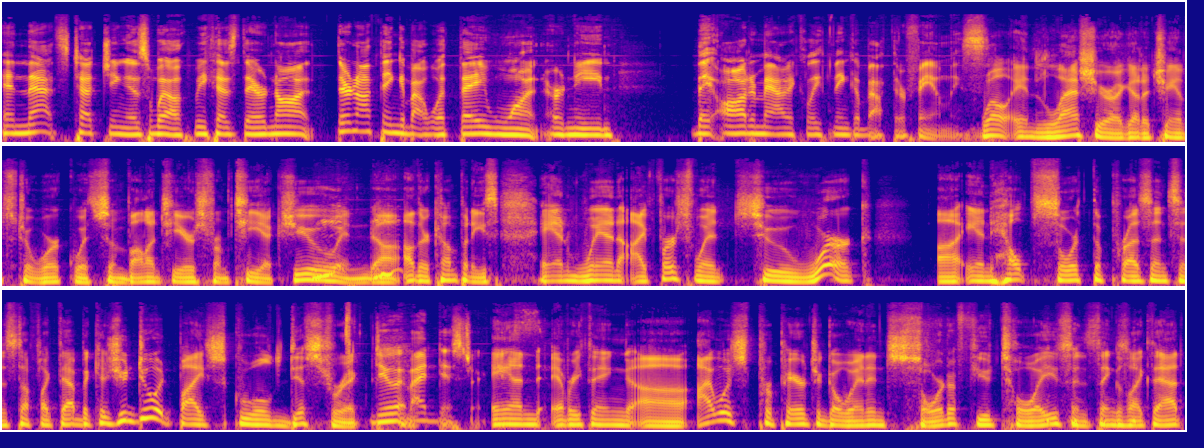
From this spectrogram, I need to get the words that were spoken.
and that's touching as well because they're not they're not thinking about what they want or need they automatically think about their families. Well, and last year I got a chance to work with some volunteers from TXU mm-hmm. and uh, other companies. And when I first went to work, uh, and help sort the presents and stuff like that because you do it by school district. Do it by district. And everything. Uh, I was prepared to go in and sort a few toys and things like that.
